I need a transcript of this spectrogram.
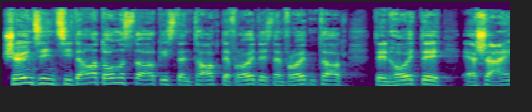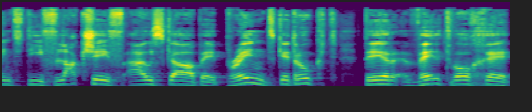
Schön sind Sie da. Donnerstag ist ein Tag der Freude, ist ein Freudentag, denn heute erscheint die Flaggschiff-Ausgabe, Print, gedruckt, der Weltwoche.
